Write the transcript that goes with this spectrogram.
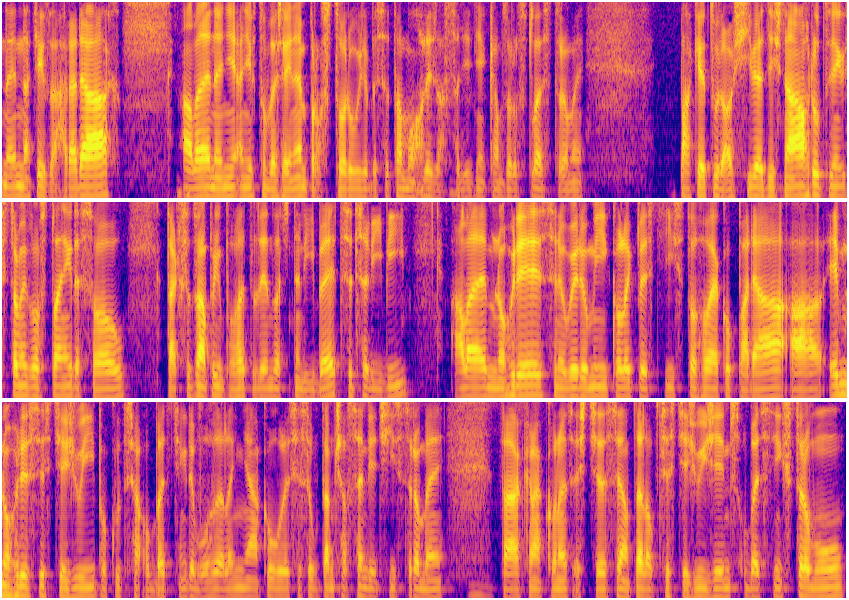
ne na těch zahradách, ale není ani v tom veřejném prostoru, že by se tam mohly zasadit někam vzrostlé stromy. Pak je tu další věc, když náhodou ty stromy vzrostlé někde jsou, tak se to na první pohled lidem začne líbit, sice líbí, ale mnohdy si neuvědomí, kolik listí z toho jako padá a i mnohdy si stěžují, pokud třeba obec někde vozelení nějakou ulici, jsou tam časem větší stromy, tak nakonec ještě si na té obci stěžují, že jim z obecních stromů,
